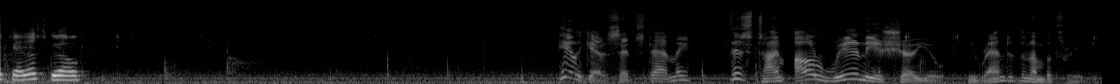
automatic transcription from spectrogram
Okay, let's go. Here we go, said Stanley. This time I'll really show you. He ran to the number three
